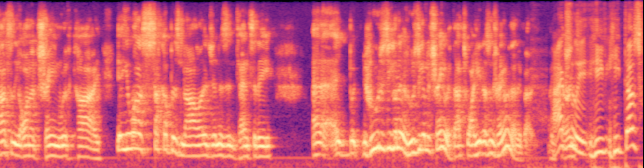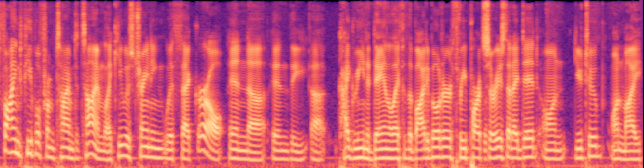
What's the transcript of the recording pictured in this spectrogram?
constantly on a train with Kai. Yeah, you want to suck up his knowledge and his intensity. Uh, but who is he going to? Who's he going to train with? That's why he doesn't train with anybody. Like, Actually, he he does find people from time to time. Like he was training with that girl in uh, in the uh, Kai Greene: A Day in the Life of the Bodybuilder three part series that I did on YouTube on my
